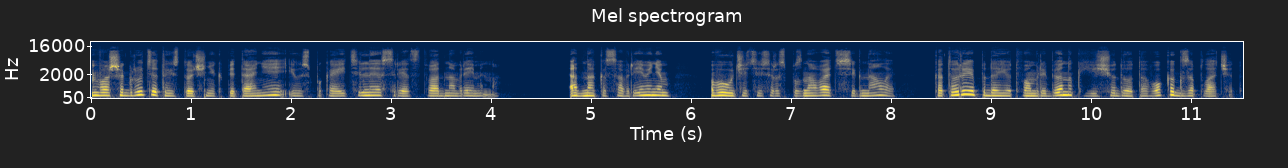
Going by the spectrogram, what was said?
Ваша грудь — это источник питания и успокоительное средство одновременно. Однако со временем вы учитесь распознавать сигналы, которые подает вам ребенок еще до того, как заплачет.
